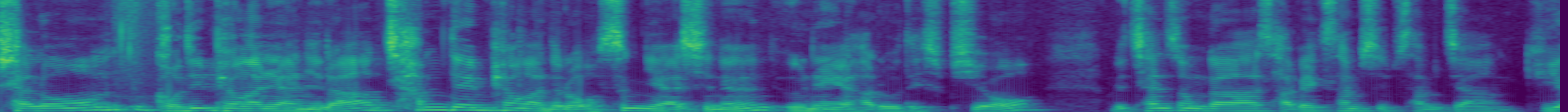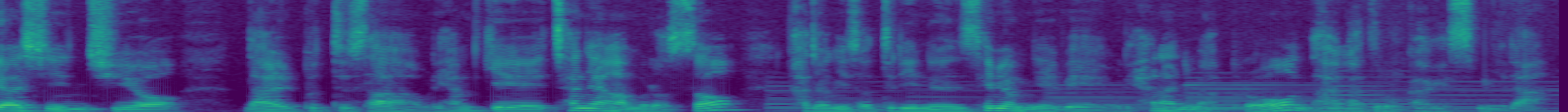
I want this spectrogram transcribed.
샬롬, 거짓 평안이 아니라 참된 평안으로 승리하시는 은혜의 하루 되십시오. 우리 찬송가 433장 귀하신 주여 날 붙드사 우리 함께 찬양함으로써 가정에서 드리는 새벽 예배 우리 하나님 앞으로 나아가도록 하겠습니다.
